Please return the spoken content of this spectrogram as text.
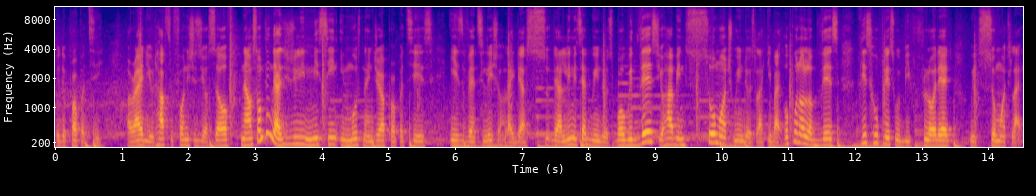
with the property all right you'd have to furnish it yourself now something that's usually missing in most nigeria properties is ventilation. Like there are, so, there are limited windows. But with this you're having so much windows. Like if i open all of this this whole place will be flooded with so much light.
